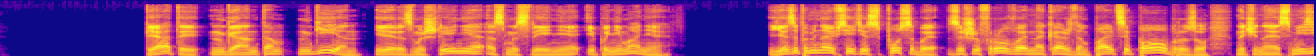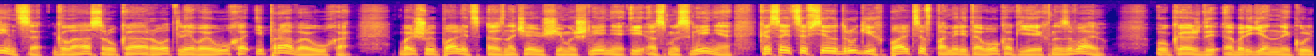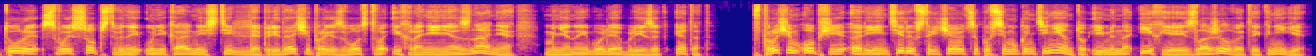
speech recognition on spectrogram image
Пятый – нгантам нгиен, или размышление, осмысление и понимание. Я запоминаю все эти способы, зашифровывая на каждом пальце по образу, начиная с мизинца, глаз, рука, рот, левое ухо и правое ухо. Большой палец, означающий мышление и осмысление, касается всех других пальцев по мере того, как я их называю. У каждой аборигенной культуры свой собственный уникальный стиль для передачи, производства и хранения знания. Мне наиболее близок этот. Впрочем, общие ориентиры встречаются по всему континенту, именно их я изложил в этой книге.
